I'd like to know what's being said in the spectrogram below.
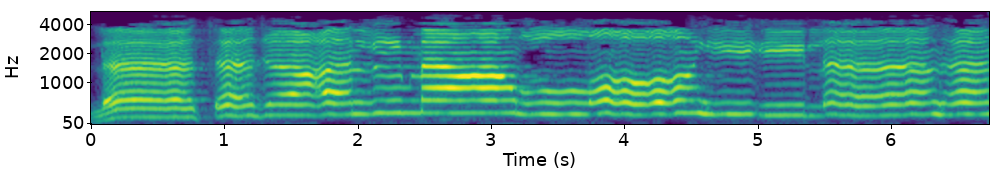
لا تجعل مع الله إلها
